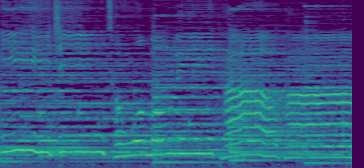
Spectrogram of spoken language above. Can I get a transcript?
你已经从我梦里逃跑。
